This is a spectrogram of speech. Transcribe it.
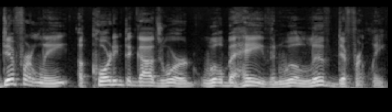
differently according to God's word, we'll behave and we'll live differently.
